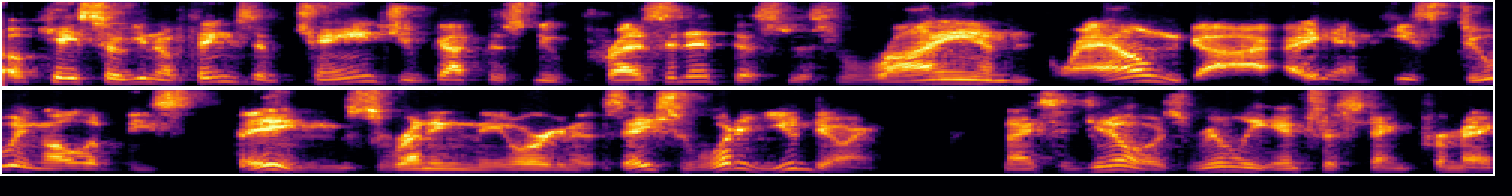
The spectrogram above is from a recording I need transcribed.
okay, so you know things have changed. You've got this new president, this this Ryan Brown guy, and he's doing all of these things, running the organization. What are you doing? And I said, you know, it was really interesting for me.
